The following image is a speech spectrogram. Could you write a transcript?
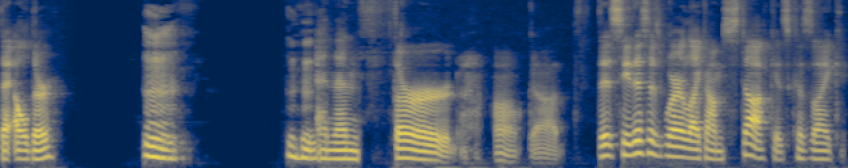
the Elder. Mm. Mhm. and then third oh god this see this is where like i'm stuck is because like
